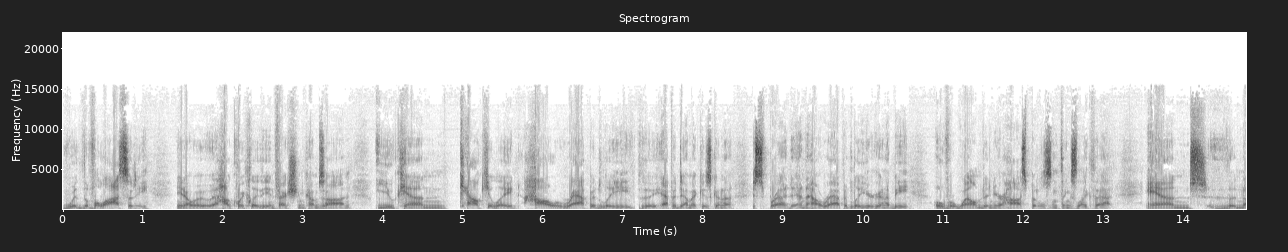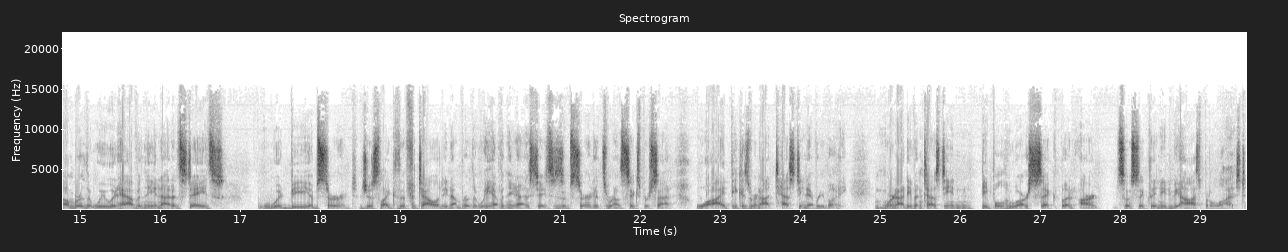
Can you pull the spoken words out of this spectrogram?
with the velocity, you know how quickly the infection comes on, you can calculate how rapidly the epidemic is going to spread and how rapidly you're going to be overwhelmed in your hospitals and things like that. And the number that we would have in the United States would be absurd, just like the fatality number that we have in the United States is absurd. It's around 6%. Why? Because we're not testing everybody. We're not even testing people who are sick but aren't so sick they need to be hospitalized.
